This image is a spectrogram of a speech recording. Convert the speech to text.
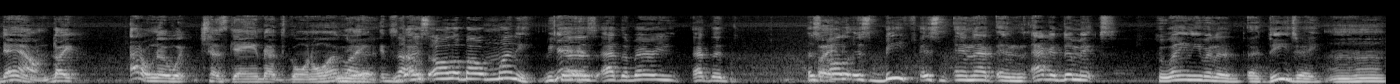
down. Like I don't know what chess game that's going on. Like Yeah. it's, No, it's all about money because at the very at the it's But- all it's beef. It's in that in academics who ain't even a, a DJ Mhm.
